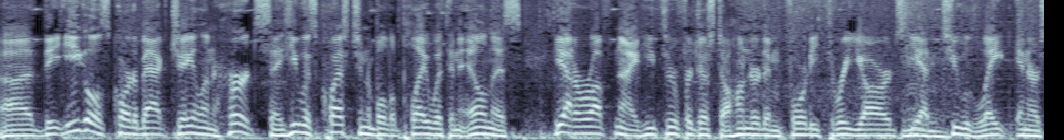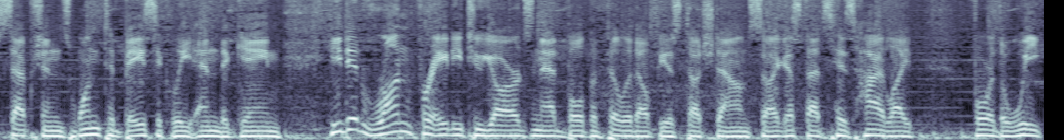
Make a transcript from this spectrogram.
Uh, the Eagles quarterback Jalen Hurts, he was questionable to play with an illness. He had a rough night. He threw for just 143 yards. He had two late interceptions, one to basically end the game. He did run for 82 yards and had both of Philadelphia's touchdowns. So I guess that's his highlight for the week.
